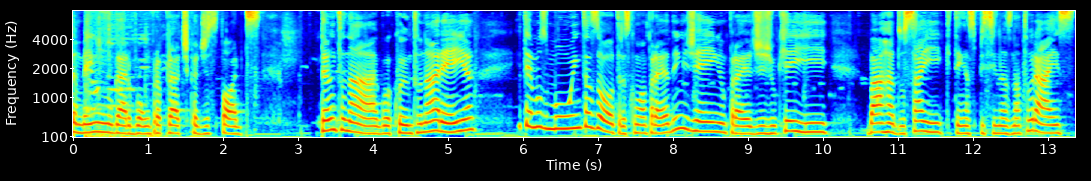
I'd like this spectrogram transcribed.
Também um lugar bom para prática de esportes, tanto na água quanto na areia. E temos muitas outras, como a Praia do Engenho, Praia de Juqueí, Barra do Saí, que tem as piscinas naturais.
